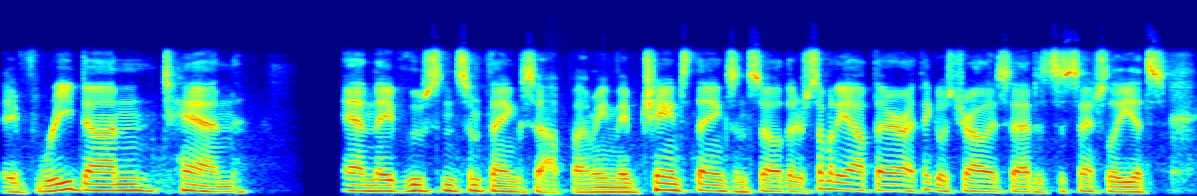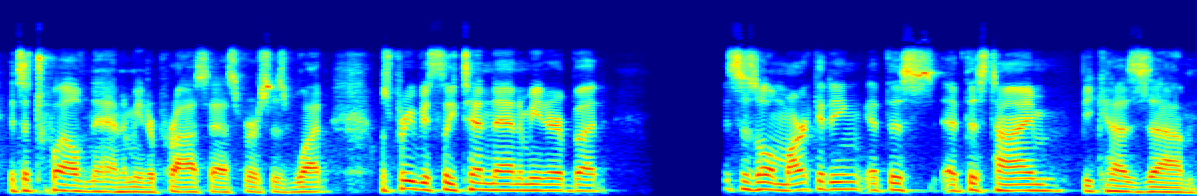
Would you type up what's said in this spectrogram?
They've redone ten, and they've loosened some things up. I mean, they've changed things, and so there's somebody out there. I think it was Charlie said it's essentially it's it's a 12 nanometer process versus what was previously 10 nanometer. But this is all marketing at this at this time because um,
